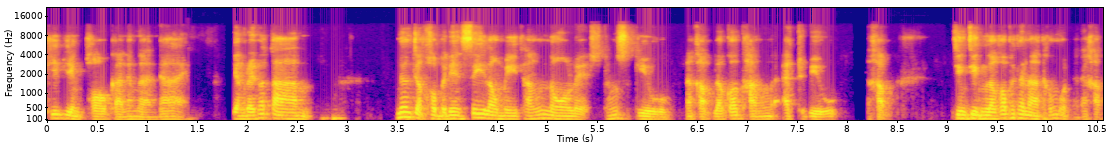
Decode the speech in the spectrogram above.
ที่เพียงพอการทำงานได้ อย่างไรก็ตาม เนื่องจาก competency เรามีทั้ง knowledge ทั้ง skill นะครับ แล้วก็ทั้ง attribute นะครับ จริง ๆ เราก็พัฒนาทั้งหมดนะครับ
